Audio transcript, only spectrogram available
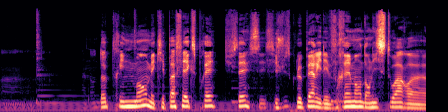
un, endoctrinement, mais qui est pas fait exprès, tu sais. C'est juste que le père, il est vraiment dans l'histoire euh,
